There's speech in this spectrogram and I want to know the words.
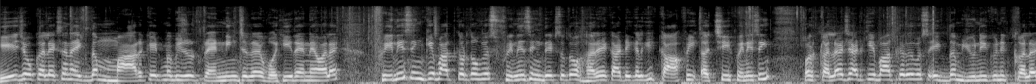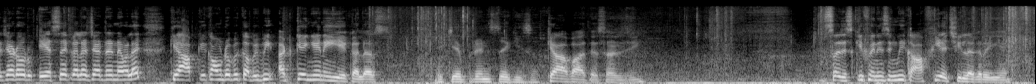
ये जो कलेक्शन है एकदम मार्केट में भी जो ट्रेंडिंग चल रहा है वही रहने वाला है। फिनिशिंग की बात करता हूँ फिनिशिंग देख सकते हो हर एक आर्टिकल की काफ़ी अच्छी फिनिशिंग और कलर चार्ट की बात करें तो बस एकदम यूनिक यूनिक कलर चार्ट और ऐसे कलर चार्ट रहने वाला है कि आपके काउंटर पर कभी भी अटकेंगे नहीं ये कलर्स देखिए प्रिंट्स देखिए सर। क्या बात है सर जी। सर इसकी फिनिशिंग भी काफ़ी अच्छी लग रही है।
